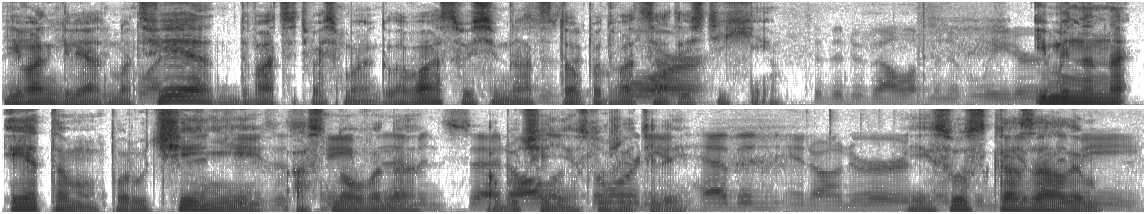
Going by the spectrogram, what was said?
Евангелие от Матфея, 28 глава, с 18 по 20 стихи. Именно на этом поручении основано обучение служителей. Иисус сказал им,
